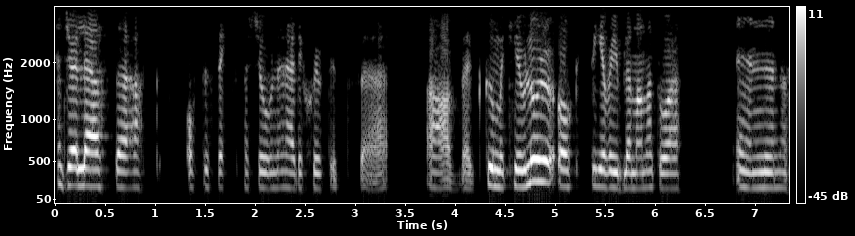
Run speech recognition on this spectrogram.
jag läste att 86 personer hade skjutits eh, av gummikulor och det var ju bland annat då eh, Nina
